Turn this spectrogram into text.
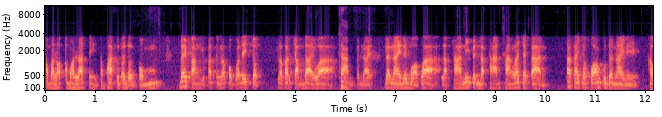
อมรอมรรัตน์นี่สัมภาษณ์คุณธนดลผมได้ฟังอยู่แป๊บหนึ่งแล้วผมก็ได้จด แล้วก็จำได้ว่าครับณดนายดนายได้บอกว่าหลักฐานนี้เป็นหลักฐานทางราชการ ถ้าใครจะฟ้องคุณดนายนี่เขา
